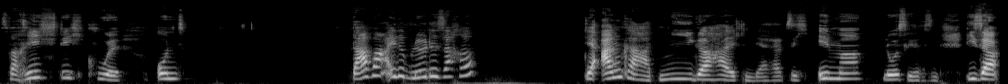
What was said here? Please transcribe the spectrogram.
Es war richtig cool. Und da war eine blöde Sache. Der Anker hat nie gehalten. Der hat sich immer losgerissen. Dieser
